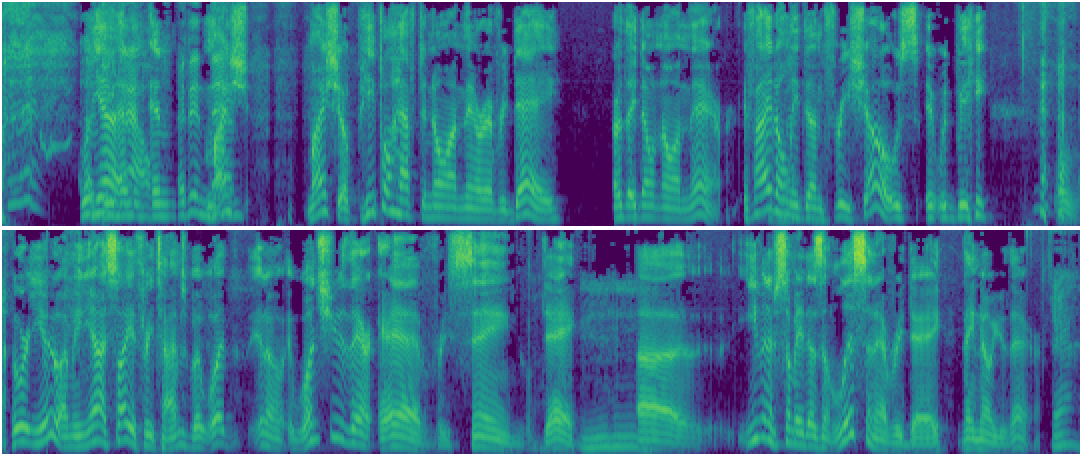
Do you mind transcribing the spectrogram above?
Well, I yeah, and, and I didn't my sh- my show. People have to know I'm there every day, or they don't know I'm there. If I had only done three shows, it would be. Well, who are you? I mean, yeah, I saw you three times, but what you know? Once you're there every single day, Mhm. uh, even if somebody doesn't listen every day, they know you're there. yeah.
